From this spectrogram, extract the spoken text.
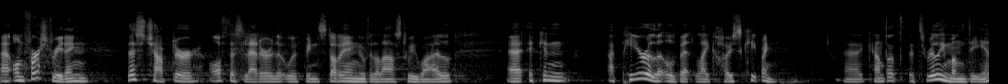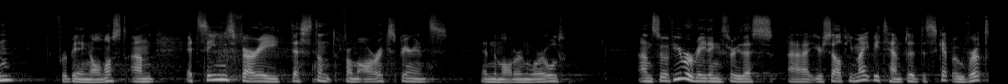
Uh, on first reading, this chapter of this letter that we've been studying over the last wee while, uh, it can appear a little bit like housekeeping, uh, can't it? It's really mundane, for being honest, and it seems very distant from our experience in the modern world. And so, if you were reading through this uh, yourself, you might be tempted to skip over it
